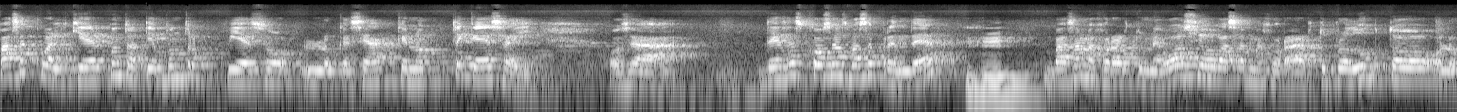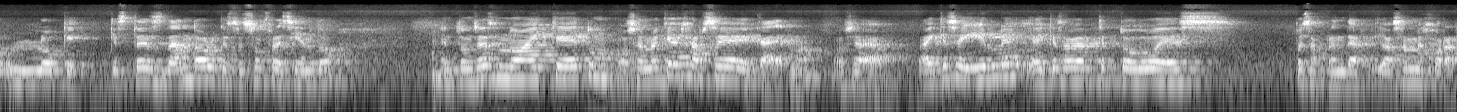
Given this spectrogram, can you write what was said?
pasa cualquier contratiempo, un tropiezo, lo que sea, que no te quedes ahí. O sea, de esas cosas vas a aprender, vas a mejorar tu negocio, vas a mejorar tu producto o lo, que, estés dando, lo que estés ofreciendo. Entonces no hay que, o sea, no hay que dejarse caer, ¿no? O sea, hay que seguirle y hay que saber que todo es, pues, aprender y vas a mejorar,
